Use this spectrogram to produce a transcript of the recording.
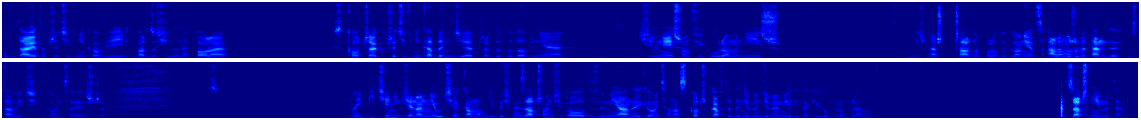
Oddaje to przeciwnikowi bardzo silne pole. Skoczek przeciwnika będzie prawdopodobnie silniejszą figurą niż, niż nasz czarnopolowy goniec, ale możemy tędy ustawić gońca jeszcze. No i bicie nigdzie nam nie ucieka. Moglibyśmy zacząć od wymiany gońca na skoczka, wtedy nie będziemy mieli takiego problemu. Zacznijmy tędy.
